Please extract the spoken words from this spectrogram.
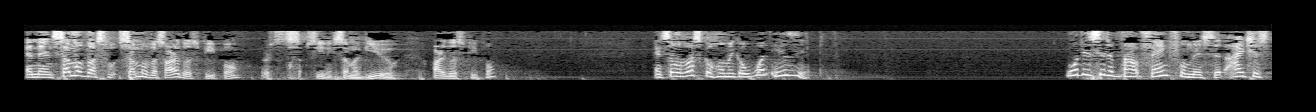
And then some of us, some of us are those people, or excuse me, some of you are those people. And some of us go home and go, what is it? What is it about thankfulness that I just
